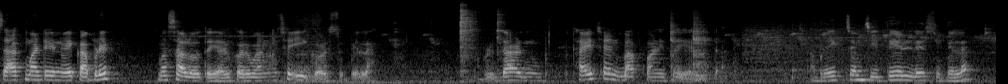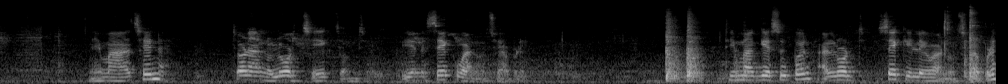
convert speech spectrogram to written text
શાક માટેનો એક આપણે મસાલો તૈયાર કરવાનો છે એ કરશું પહેલાં. આપણે દાળનું થાય છે ને બાફવાની તૈયારી આપણે એક ચમચી તેલ લેશું પહેલાં. એમાં આ છે ને ચણાનો લોટ છે, એક ચમચી. એને શેકવાનો છે આપણે. ધીમા ગેસ ઉપર આ લોટ શેકી લેવાનો છે આપણે.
